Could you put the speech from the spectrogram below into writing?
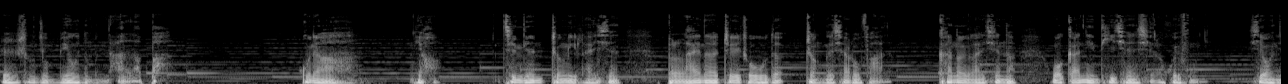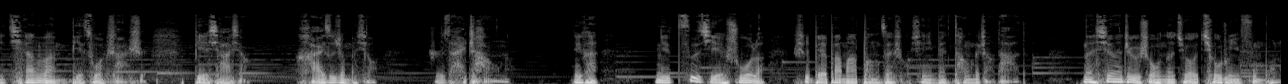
人生就没有那么难了吧。姑娘啊，你好，今天整理来信，本来呢这周的整的下周发的，看到你来信呢，我赶紧提前写了回复你，希望你千万别做傻事，别瞎想，孩子这么小，日子还长呢。你看，你自己也说了，是被爸妈捧在手心里面疼着长大的。那现在这个时候呢，就要求助你父母了。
